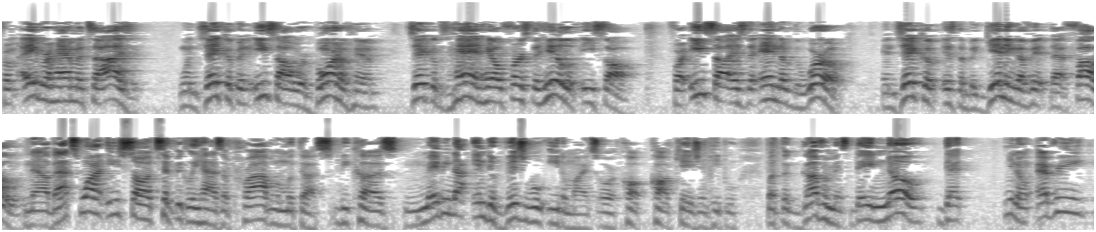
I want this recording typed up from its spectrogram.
From Abraham unto Isaac, when Jacob and Esau were born of him, Jacob's hand held first the heel of Esau. For Esau is the end of the world, and Jacob is the beginning of it that follows. Now that's why Esau typically has a problem with us because maybe not individual Edomites or Ca- Caucasian people, but the governments they know that you know every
